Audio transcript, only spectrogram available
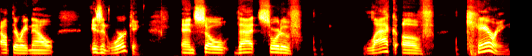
out there right now isn't working, and so that sort of lack of caring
